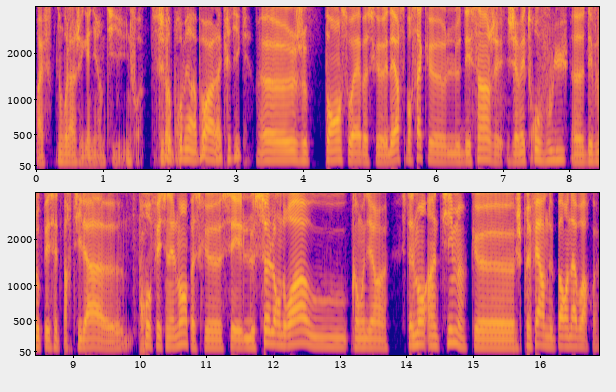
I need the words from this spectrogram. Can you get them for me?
Bref. Donc voilà, j'ai gagné un petit, une fois. C'est ton premier rapport à la critique? Je pense, ouais, parce que d'ailleurs, c'est pour ça que le dessin, j'ai jamais trop voulu euh, développer cette partie-là euh, professionnellement parce que c'est le seul endroit où, comment dire, tellement intime que je préfère ne pas en avoir, quoi.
